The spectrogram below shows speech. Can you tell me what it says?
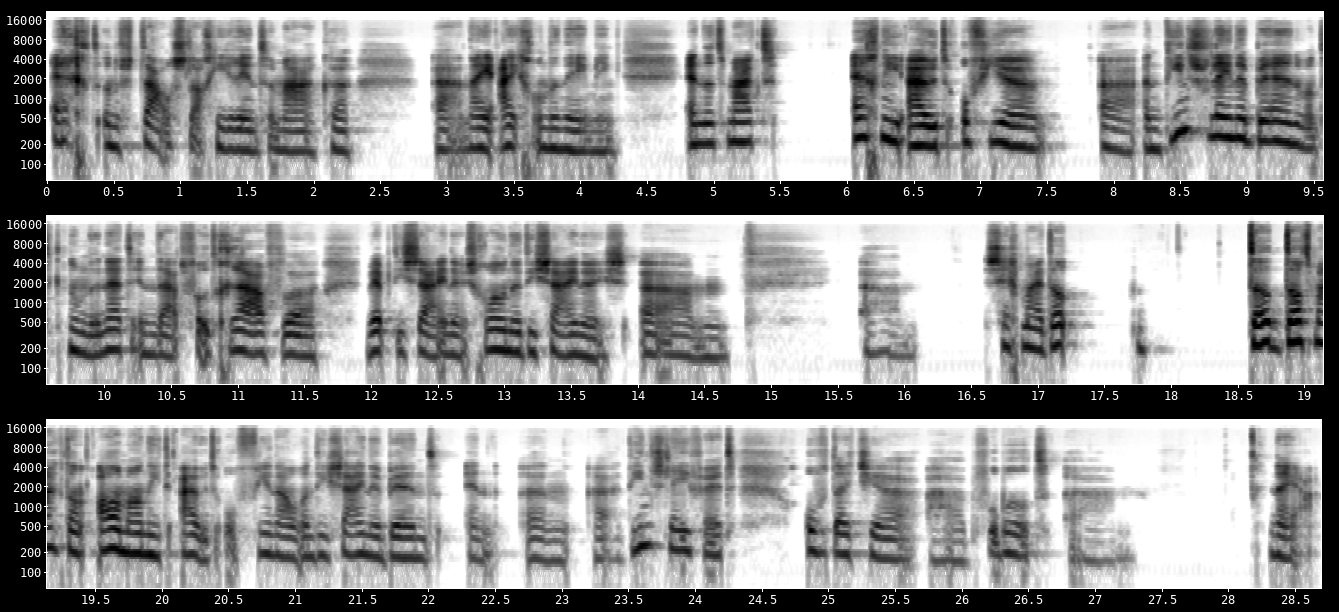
echt een vertaalslag hierin te maken uh, naar je eigen onderneming. En het maakt echt niet uit of je uh, een dienstverlener bent, want ik noemde net inderdaad fotografen, webdesigners, gewone designers. Um, um, zeg maar dat, dat, dat maakt dan allemaal niet uit of je nou een designer bent en een uh, dienst levert, of dat je uh, bijvoorbeeld, uh, nou ja,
